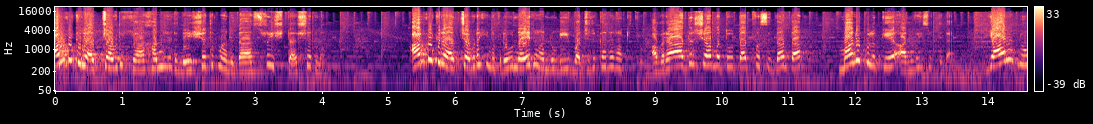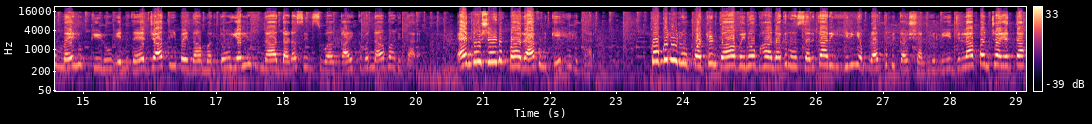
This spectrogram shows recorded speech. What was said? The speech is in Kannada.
ಅಂಬಿಕರ ಚೌಡಯ್ಯ ಹನ್ನೆರಡನೇ ಶತಮಾನದ ಶ್ರೇಷ್ಠ ಶರಣ. ಅಂಬಿಗರ ಚೌಡಯ್ಯನವರು ನೇರ ನುಡಿ ವಚನಕಾರರಾಗಿದ್ದರು. ಅವರ ಆದರ್ಶ ಮತ್ತು ತತ್ವ ಸಿದ್ಧಾಂತ ಮನುಕುಲಕ್ಕೆ ಅನ್ವಯಿಸುತ್ತದೆ. ಯಾರನ್ನು ಮೇಲು ಕೀಳು ಎನ್ನದೆ ಜಾತಿ ಭೇದ ಮರೆತು ಎಲ್ಲರನ್ನ ದಡ ಸೇರಿಸುವ ಕಾಯಕವನ್ನ ಮಾಡಿದ್ದಾರೆ ಎಂದು ಶರಣಪ್ಪ ರಾವಣಿಗೆ ಹೇಳಿದ್ದಾರೆ. ಕೊಕನೂರು ಪಟ್ಟಣದ ವಿನೋಬಾ ನಗರ ಸರ್ಕಾರಿ ಹಿರಿಯ ಪ್ರಾಥಮಿಕ ಶಾಲೆಯಲ್ಲಿ ಜಿಲ್ಲಾ ಪಂಚಾಯತ್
